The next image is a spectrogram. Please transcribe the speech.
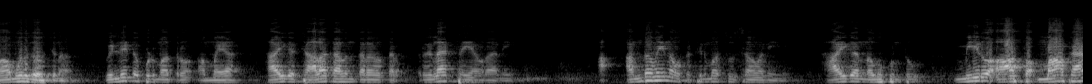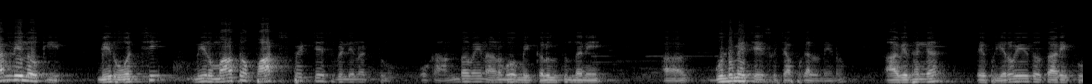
మామూలుగా వచ్చిన వెళ్ళేటప్పుడు మాత్రం అమ్మయ్య హాయిగా చాలా కాలం తర్వాత రిలాక్స్ అయ్యామరా అని. అందమైన ఒక సినిమా చూసామని హాయిగా నవ్వుకుంటూ మీరు ఆ మా ఫ్యామిలీలోకి మీరు వచ్చి మీరు మాతో పార్టిసిపేట్ చేసి వెళ్ళినట్టు ఒక అందమైన అనుభవం మీకు కలుగుతుందని గుండెమే చేసి చెప్పగలను నేను. ఆ విధంగా రేపు ఇరవై ఐదో తారీఖు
